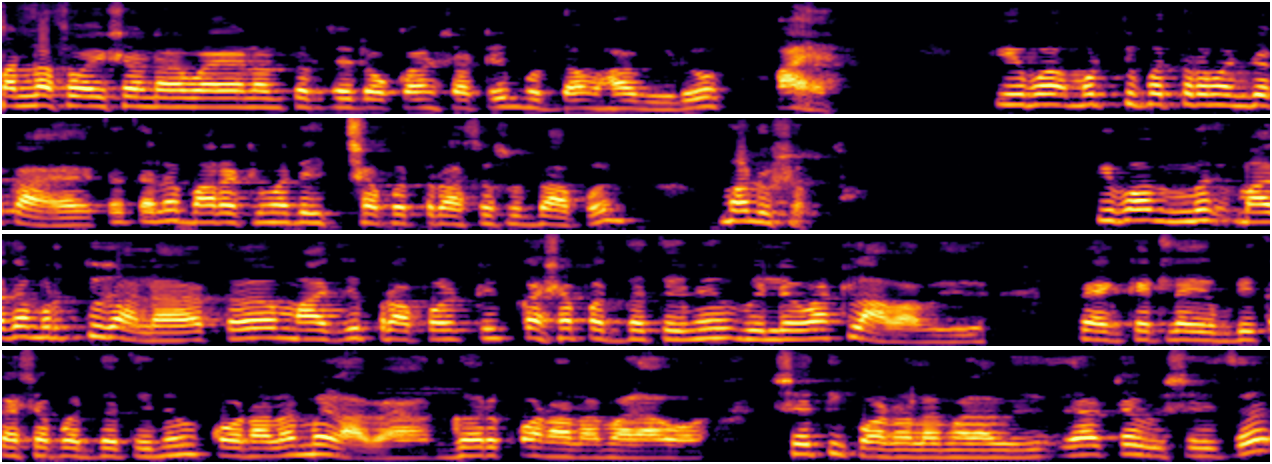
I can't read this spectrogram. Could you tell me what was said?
पन्नास वर्षानं वयानंतरच्या लोकांसाठी मुद्दाम हा व्हिडिओ आहे. किंवा मृत्यूपत्र म्हणजे काय आहे? तर त्याला मराठीमध्ये इच्छापत्र असं सुद्धा आपण म्हणू शकतो. किंवा म माझा मृत्यू झाला तर माझी प्रॉपर्टी कशा पद्धतीने विल्हेवाट लावावी? बँकेतल्या एफ डी कशा पद्धतीने कोणाला मिळाव्या? घर कोणाला मिळावं? शेती कोणाला मिळावी? याच्याविषयीचं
